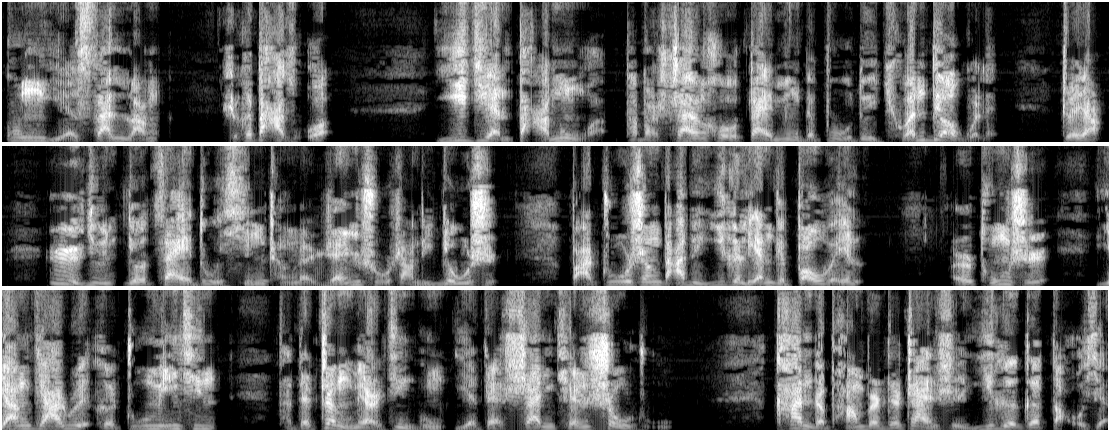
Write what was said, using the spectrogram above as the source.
宫野三郎。是个大佐，一见大怒啊，他把山后待命的部队全调过来，这样日军又再度形成了人数上的优势，把朱生达的一个连给包围了。而同时，杨家瑞和朱民钦他的正面进攻也在山前受阻。看着旁边的战士一个个倒下，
